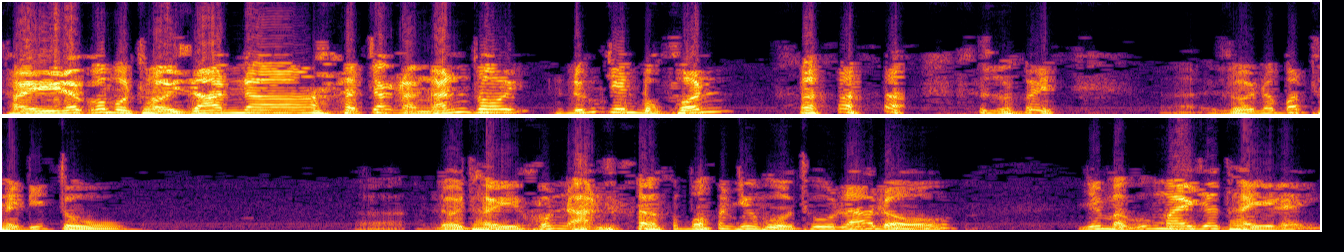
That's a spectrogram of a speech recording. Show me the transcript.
thầy đã có một thời gian uh, chắc là ngắn thôi đứng trên bục phấn. Rồi Ờ, rồi nó bắt thầy đi tù. Ờ, đời thầy khốn nạn bao nhiêu mùa thu lá đổ. Nhưng mà cũng may cho thầy đấy.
